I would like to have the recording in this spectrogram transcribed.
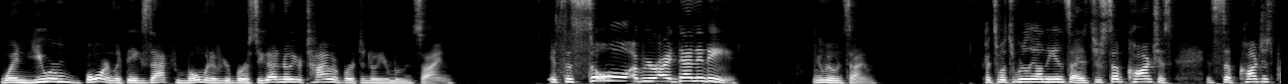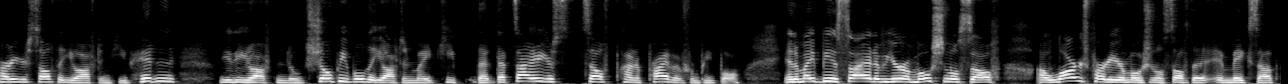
When you were born, like the exact moment of your birth. So you got to know your time of birth to know your moon sign. It's the soul of your identity, your moon sign. It's what's really on the inside. It's your subconscious. It's the subconscious part of yourself that you often keep hidden, you, you often don't show people, that you often might keep that, that side of yourself kind of private from people. And it might be a side of your emotional self, a large part of your emotional self that it makes up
